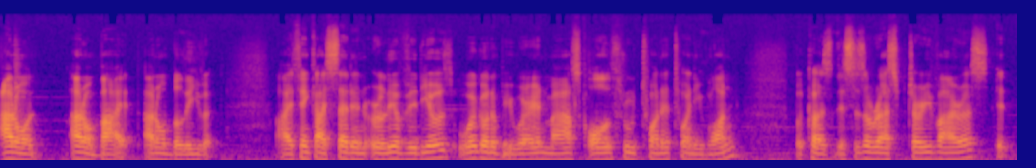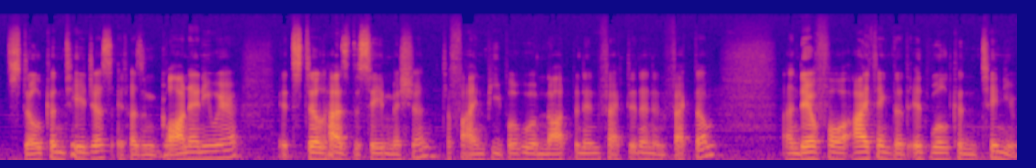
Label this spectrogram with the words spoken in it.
I don't, I don't buy it. I don't believe it. I think I said in earlier videos, we're going to be wearing masks all through 2021 because this is a respiratory virus. It's still contagious. It hasn't gone anywhere. It still has the same mission to find people who have not been infected and infect them. And therefore, I think that it will continue.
